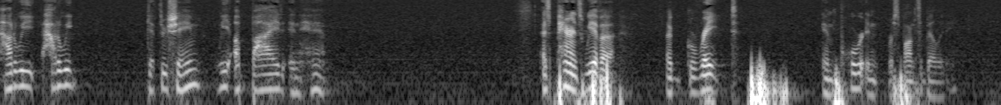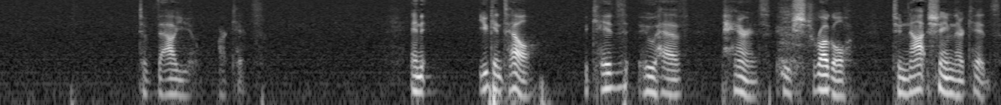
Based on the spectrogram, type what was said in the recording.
How do we how do we get through shame? We abide in him. As parents, we have a, a great, important responsibility to value our kids. And you can tell the kids who have parents who struggle to not shame their kids.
